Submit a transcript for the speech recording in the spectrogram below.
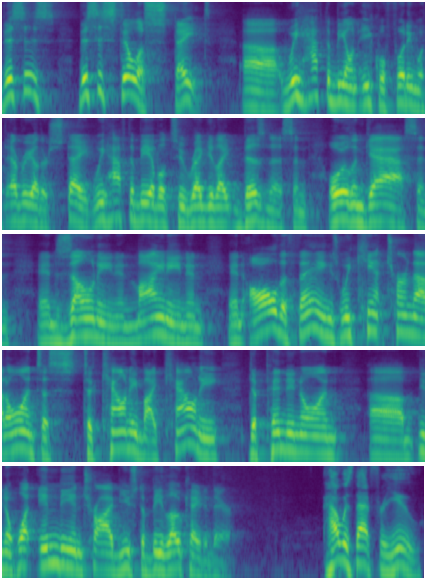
this is, this is still a state. Uh, we have to be on equal footing with every other state. We have to be able to regulate business and oil and gas and, and zoning and mining and, and all the things. We can't turn that on to, to county by county depending on um, you know, what Indian tribe used to be located there. How was that for you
